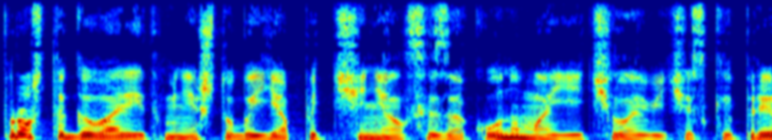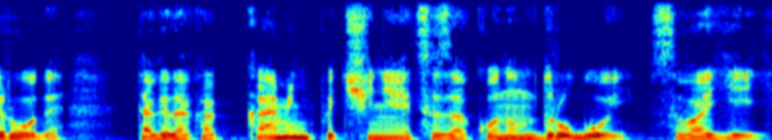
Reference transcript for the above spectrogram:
просто говорит мне, чтобы я подчинялся закону моей человеческой природы, тогда как камень подчиняется законам другой, своей.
